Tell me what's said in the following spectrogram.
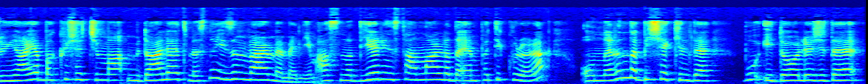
dünyaya bakış açıma müdahale etmesine izin vermemeliyim. Aslında diğer insanlarla da empati kurarak onların da bir şekilde bu ideolojide,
